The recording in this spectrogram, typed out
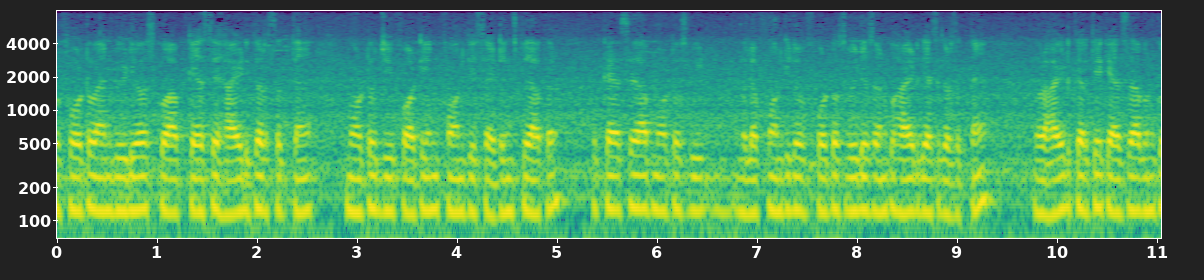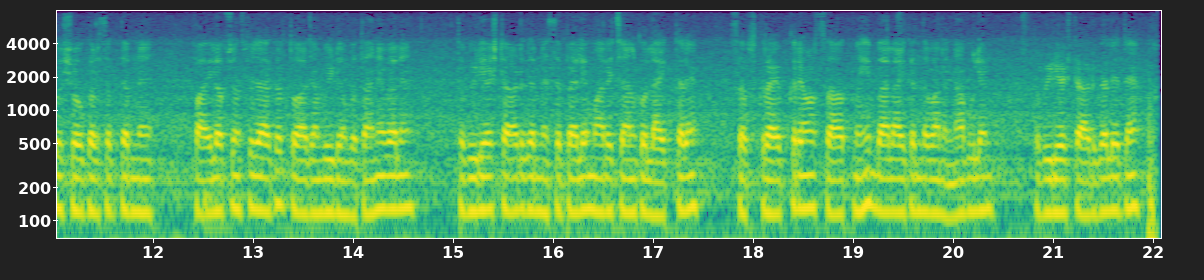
तो फ़ोटो एंड वीडियोस को आप कैसे हाइड कर सकते हैं मोटो जी फोर्टीन फ़ोन की सेटिंग्स पे जाकर? तो कैसे आप मोटोस मतलब फ़ोन की जो फ़ोटोज़ वीडियोज़ हैं, उनको हाइड कैसे कर सकते हैं? और हाइड करके कैसे आप उनको शो कर सकते हैं अपने फ़ाइल ऑप्शन पर जाकर? तो आज हम वीडियो में बताने वाले हैं। तो वीडियो स्टार्ट करने से पहले हमारे चैनल को लाइक करें। सब्सक्राइब करें और साथ में ही बेल आइकन दबाना ना भूलें। तो वीडियो स्टार्ट कर लेते हैं।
